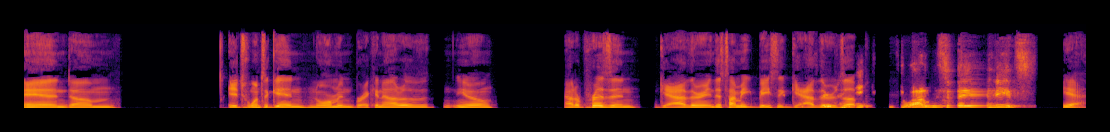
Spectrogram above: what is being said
And um it's once again Norman breaking out of you know out of prison, gathering this time he basically gathers up a lot of the same beats. yeah.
